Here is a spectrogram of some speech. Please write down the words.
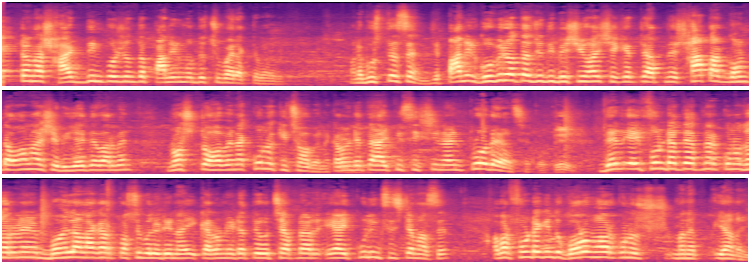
একটানা ষাট দিন পর্যন্ত পানির মধ্যে চুপায় রাখতে পারবেন। মানে বুঝতেছেন যে পানির গভীরতা যদি বেশি হয় সেক্ষেত্রে আপনি সাত আট ঘণ্টা অনায়াসে ভিজাইতে পারবেন নষ্ট হবে না কোনো কিছু হবে না কারণ এটাতে আইপি সিক্সটি নাইন প্রো দেওয়া আছে। দেন এই ফোনটাতে আপনার কোনো ধরনের ময়লা লাগার পসিবিলিটি নাই কারণ এটাতে হচ্ছে আপনার এআই কুলিং সিস্টেম আছে। আবার ফোনটা কিন্তু গরম হওয়ার কোনো মানে ইয়া নাই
